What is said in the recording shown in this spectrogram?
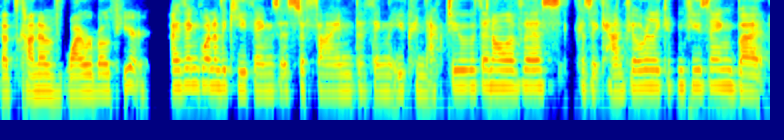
that's kind of why we're both here. I think one of the key things is to find the thing that you connect to within all of this because it can feel really confusing. But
